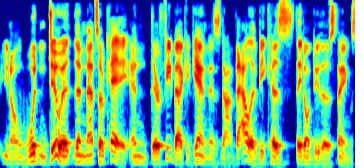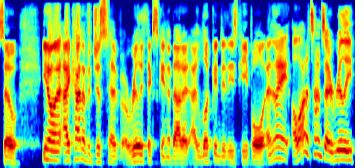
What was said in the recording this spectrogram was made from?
you know, wouldn't do it, then that's okay. And their feedback again is not valid because they don't do those things. So, you know, I, I, kind of just have a really thick skin about it. I look into these people and then I, a lot of times I really,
